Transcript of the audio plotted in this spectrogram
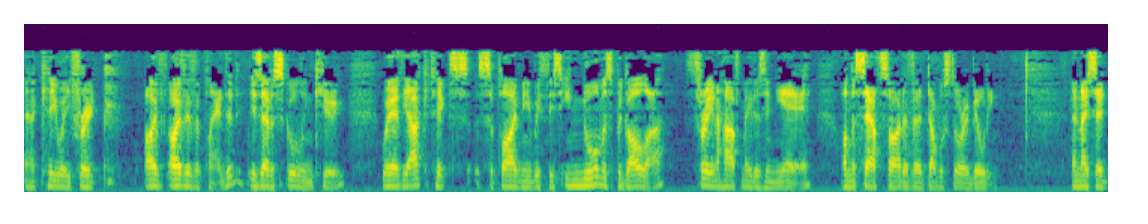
uh, kiwi fruit I've I've ever planted is at a school in Kew, where the architects supplied me with this enormous pergola, three and a half metres in the air, on the south side of a double-storey building. and they said,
